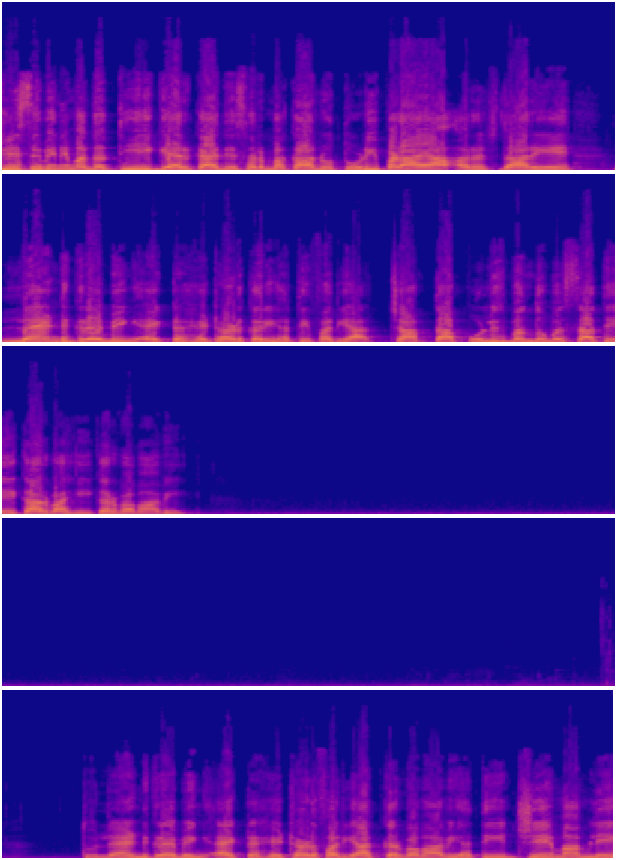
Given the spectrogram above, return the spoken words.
જેસીબીની મદદથી ગેરકાયદેસર મકાનો તોડી પડાયા. અરજદારે લેન્ડ ગ્રેબિંગ એક્ટ હેઠળ કરી હતી ફરિયાદ. ચાંપતા પોલીસ બંદોબસ્ત સાથે કાર્યવાહી કરવામાં આવી. તો લેન્ડ ગ્રેબિંગ એક્ટ હેઠળ ફરિયાદ કરવામાં આવી હતી. જે મામલે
